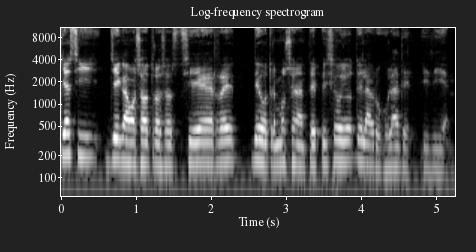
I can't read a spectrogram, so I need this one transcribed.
Y así llegamos a otro cierre de otro emocionante episodio de la brújula del IDN.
